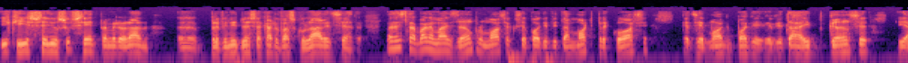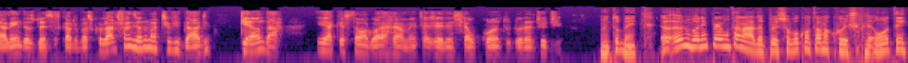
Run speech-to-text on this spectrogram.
e que isso seria o suficiente para melhorar Uh, prevenir doença cardiovascular, etc. Mas esse trabalho é mais amplo, mostra que você pode evitar morte precoce, quer dizer, pode evitar aí câncer e além das doenças cardiovasculares, fazendo uma atividade que é andar. E a questão agora realmente é gerenciar o quanto durante o dia. Muito bem. Eu, eu não vou nem perguntar nada, só vou contar uma coisa. Ontem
